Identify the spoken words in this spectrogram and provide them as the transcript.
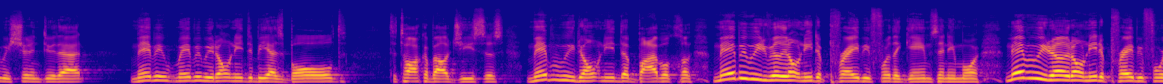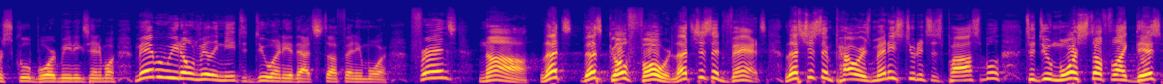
we shouldn't do that. Maybe, maybe we don't need to be as bold to talk about Jesus. Maybe we don't need the Bible club. Maybe we really don't need to pray before the games anymore. Maybe we really don't need to pray before school board meetings anymore. Maybe we don't really need to do any of that stuff anymore. Friends, nah, let's let's go forward. Let's just advance. Let's just empower as many students as possible to do more stuff like this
